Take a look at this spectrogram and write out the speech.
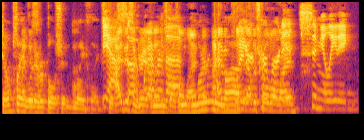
Don't play I just- whatever bullshit Mike likes. Yeah. I disagree so disagree on whatever Elder Scrolls the- Online. We've But learned I a haven't played Elder Scrolls Online. simulating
